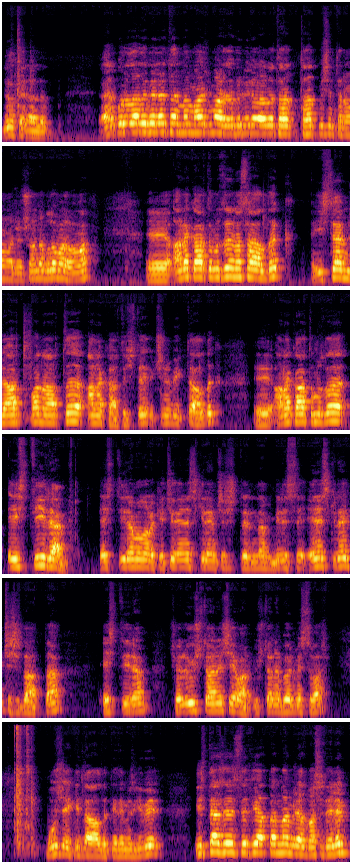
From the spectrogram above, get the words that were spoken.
Yok herhalde. Yani buralarda böyle termal macun vardı. Öbür videolarda ta- tanıtmışım termal macun. Şu anda bulamadım ama. E, anakartımızı nasıl aldık? İşlemci artı fan artı anakart işte. Üçünü birlikte aldık. E, anakartımızda SD RAM. SD RAM olarak geçiyor. En eski RAM çeşitlerinden birisi. En eski RAM çeşidi hatta. SD RAM. Şöyle 3 tane şey var. 3 tane bölmesi var. Bu şekilde aldık dediğimiz gibi. İsterseniz size fiyatlarından biraz bahsedelim.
